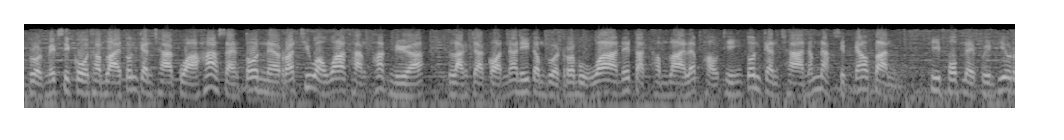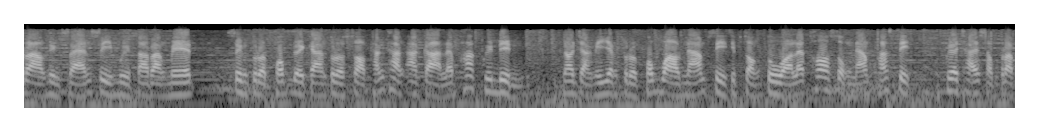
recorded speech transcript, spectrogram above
ตำรวจเม็กซิโกทำลายต้นกัญชากว่า5 0 0 0 0 0 ต้นในรัฐชิวาว่าทางภาคเหนือ หลังจากก่อนหน้านี้ตำรวจระบุว่าได้ตัดทำลายและเผาทิ้งต้นกัญชาน้ำหนัก 19 ตัน ที่พบในพื้นที่ราว 140,000 ตารางเมตร ซึ่งตรวจพบโดยการตรวจสอบทั้งทางอากาศและภาคพื้นดิน นอกจากนี้ยังตรวจพบวาล์วน้ำ 42 ตัว และท่อส่งน้ำพลาสติก เพื่อใช้สำหรับ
